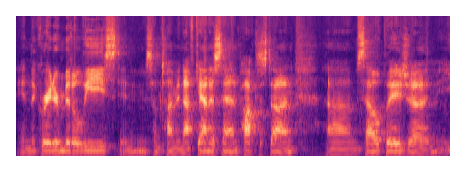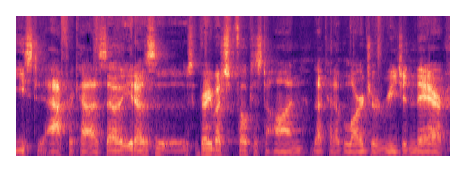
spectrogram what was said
in the greater Middle East, in some time in Afghanistan, Pakistan, um, South Asia, and East Africa. So you know, it was, very much focused on that kind of larger region there.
